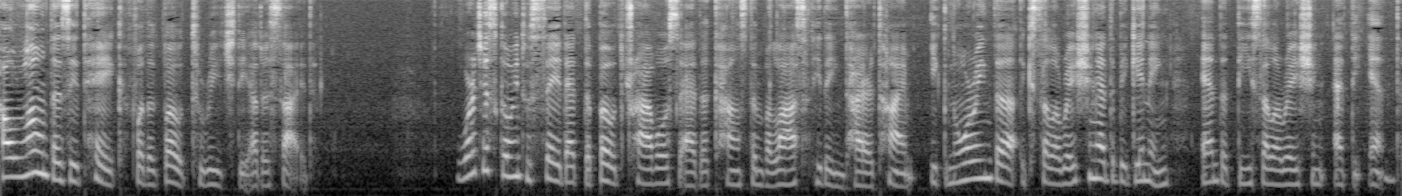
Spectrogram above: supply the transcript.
how long does it take for the boat to reach the other side? We're just going to say that the boat travels at a constant velocity the entire time, ignoring the acceleration at the beginning and the deceleration at the end.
